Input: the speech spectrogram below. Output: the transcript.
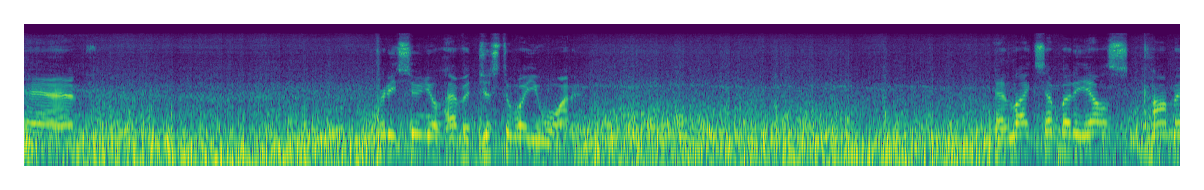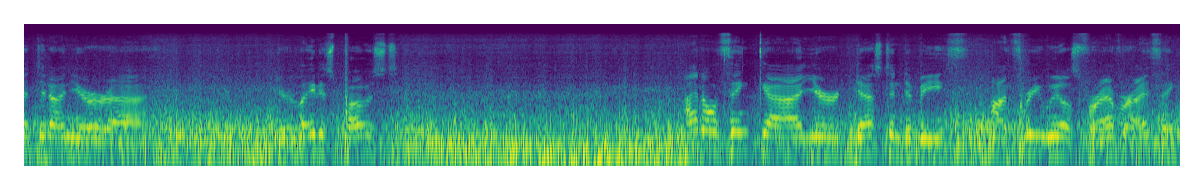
and pretty soon you'll have it just the way you want it. And like somebody else commented on your uh, your latest post, I don't think uh, you're destined to be on three wheels forever. I think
